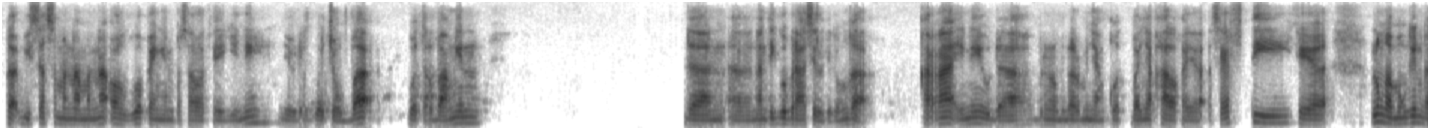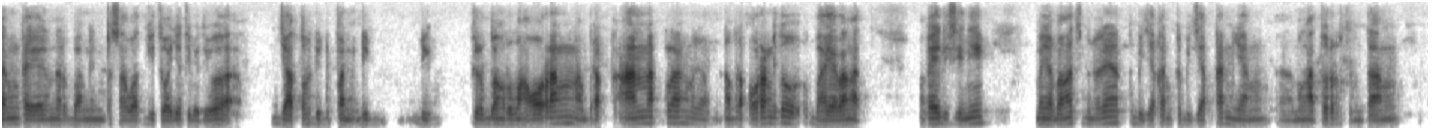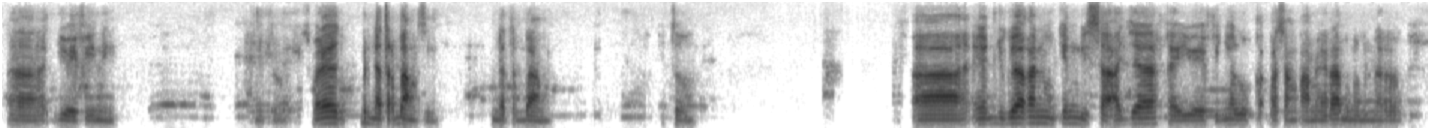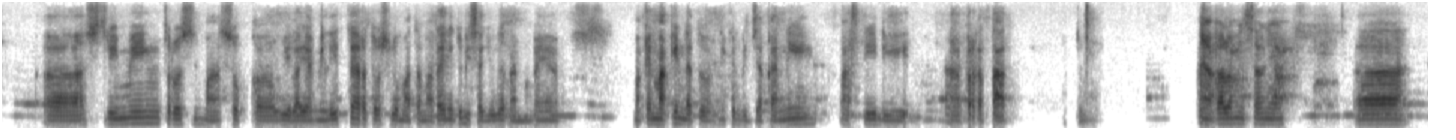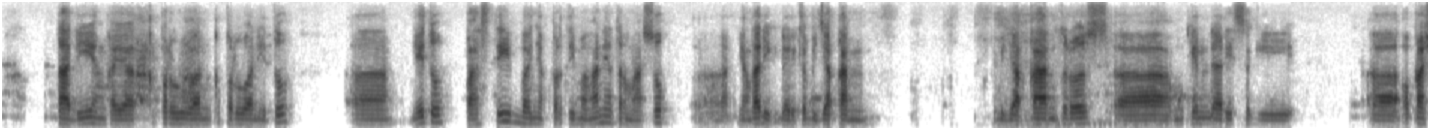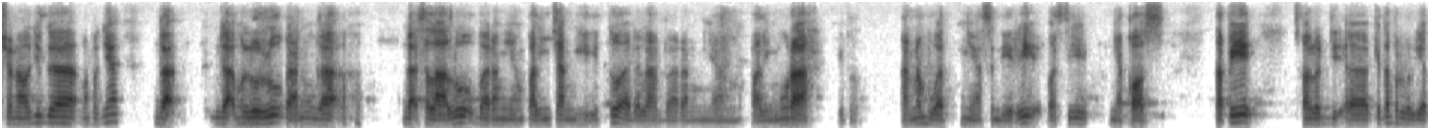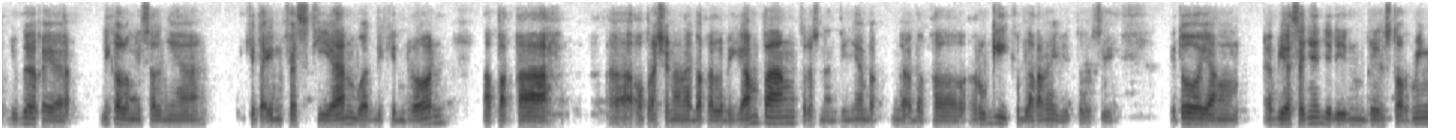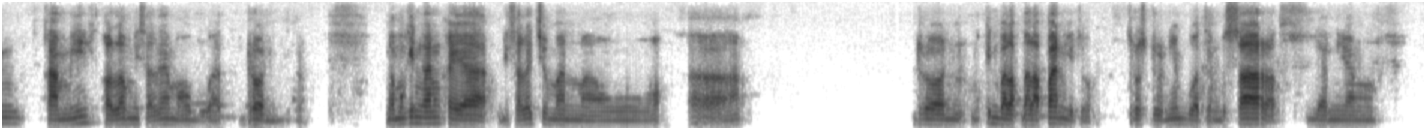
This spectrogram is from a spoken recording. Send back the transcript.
nggak bisa semena-mena oh gue pengen pesawat kayak gini ya udah gue coba gue terbangin dan uh, nanti gue berhasil gitu enggak karena ini udah benar-benar menyangkut banyak hal kayak safety, kayak lu nggak mungkin kan kayak nerbangin pesawat gitu aja tiba-tiba jatuh di depan di, di gerbang rumah orang, nabrak anak lah, nabrak orang itu bahaya banget. Makanya di sini banyak banget sebenarnya kebijakan-kebijakan yang uh, mengatur tentang uh, eh, UAV ini. Gitu. Sebenarnya benda terbang sih, benda terbang. Itu uh, juga kan mungkin bisa aja kayak UAV-nya lu pasang kamera bener-bener uh, streaming terus masuk ke wilayah militer terus lu mata-matain itu bisa juga kan makanya makin-makin dah tuh ini kebijakan nih pasti diperketat. Uh, nah kalau misalnya uh, tadi yang kayak keperluan-keperluan itu uh, yaitu pasti banyak pertimbangannya termasuk uh, yang tadi dari kebijakan. Kebijakan terus uh, mungkin dari segi uh, operasional juga. Maksudnya nggak nggak melulu kan nggak nggak selalu barang yang paling canggih itu adalah barang yang paling murah gitu. Karena buatnya sendiri pasti punya tapi kalau di, uh, kita perlu lihat juga kayak ini kalau misalnya kita invest sekian buat bikin drone apakah uh, operasionalnya bakal lebih gampang, terus nantinya bak nggak bakal rugi ke belakangnya gitu sih. Itu yang eh, biasanya jadiin brainstorming kami kalau misalnya mau buat drone gitu. Nggak mungkin kan kayak misalnya cuman mau uh, drone mungkin balap-balapan gitu. Terus drone-nya buat yang besar dan yang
